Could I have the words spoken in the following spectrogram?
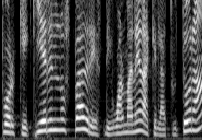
Porque quieren los padres, de igual manera que la tutora,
